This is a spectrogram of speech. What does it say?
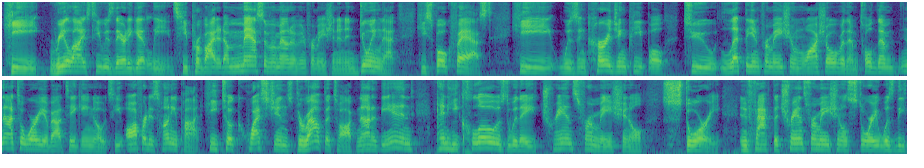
He realized he was there to get leads. He provided a massive amount of information, and in doing that, he spoke fast. He was encouraging people to let the information wash over them, told them not to worry about taking notes. He offered his honeypot. He took questions throughout the talk, not at the end, and he closed with a transformational story. In fact, the transformational story was the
